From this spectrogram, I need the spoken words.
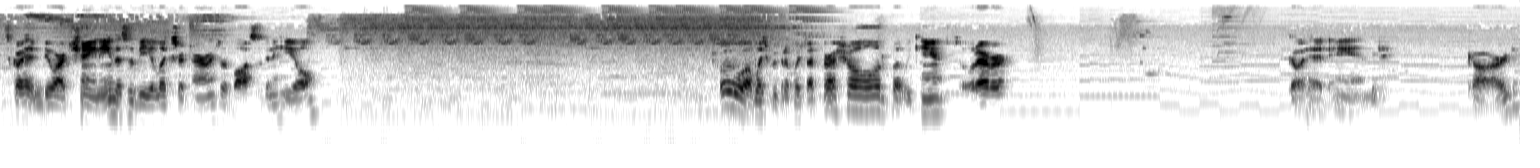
Let's go ahead and do our chaining. This is the elixir turn, so the boss is going to heal. Oh, I wish we could have pushed that threshold, but we can't, so whatever go ahead and guard.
